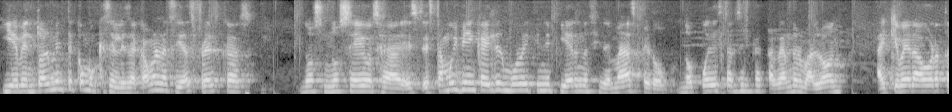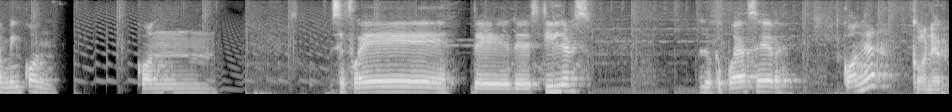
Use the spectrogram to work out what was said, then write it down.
Y eventualmente como que se les acaban las ideas frescas. no, no sé, o sea, está muy bien Kyler Murray tiene piernas y demás, pero no puede estar siempre cargando el balón. Hay que ver ahora también con, con se fue de, de Steelers lo que puede hacer Conner. Conner.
